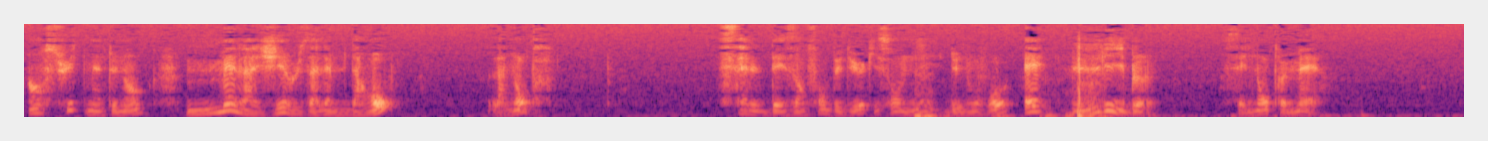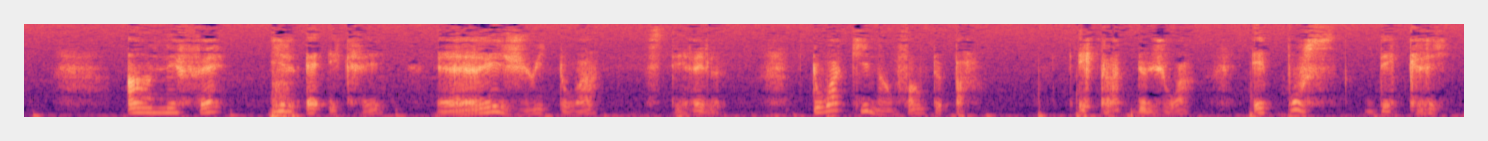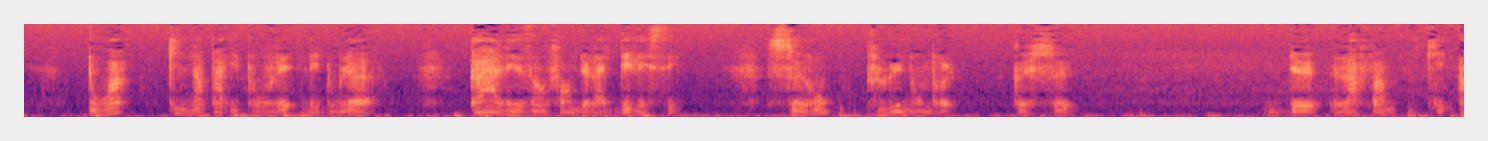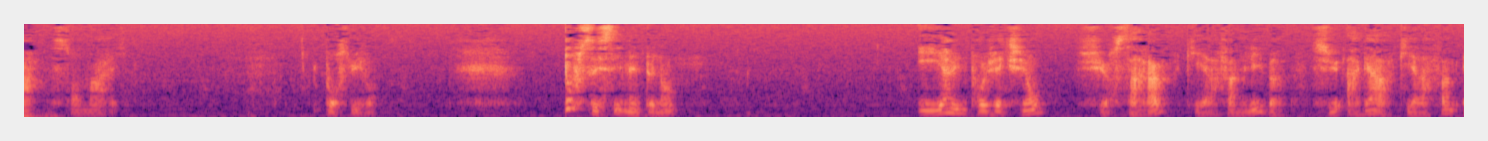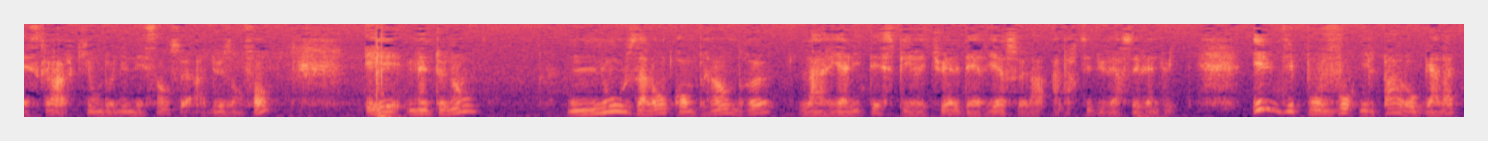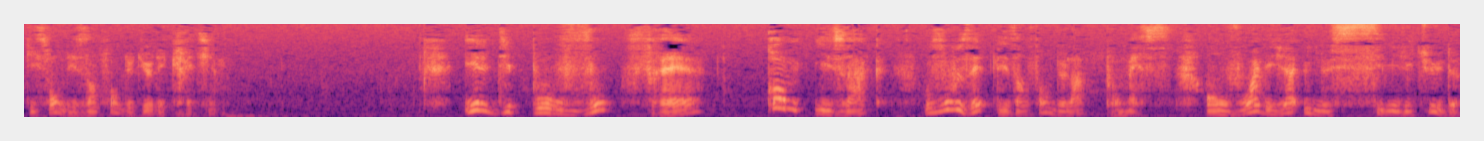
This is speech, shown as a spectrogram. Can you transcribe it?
Ensuite, maintenant, mais la Jérusalem d'en haut, la nôtre, celle des enfants de Dieu qui sont nés de nouveau, est libre. Notre mère. En effet, il est écrit, Réjouis-toi, stérile, toi qui n'enfantes pas, éclate de joie et pousse des cris, toi qui n'as pas éprouvé les douleurs, car les enfants de la délaissée seront plus nombreux que ceux de la femme qui a son mari. Poursuivons. Tout ceci maintenant, il y a une projection sur Sarah, qui est la femme libre, sur Agar, qui est la femme esclave, qui ont donné naissance à deux enfants. Et maintenant, nous allons comprendre la réalité spirituelle derrière cela à partir du verset 28. Il dit pour vous, il parle aux Galates qui sont des enfants de Dieu, des chrétiens. Il dit pour vous, frères, comme Isaac, vous êtes les enfants de la promesse. On voit déjà une similitude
